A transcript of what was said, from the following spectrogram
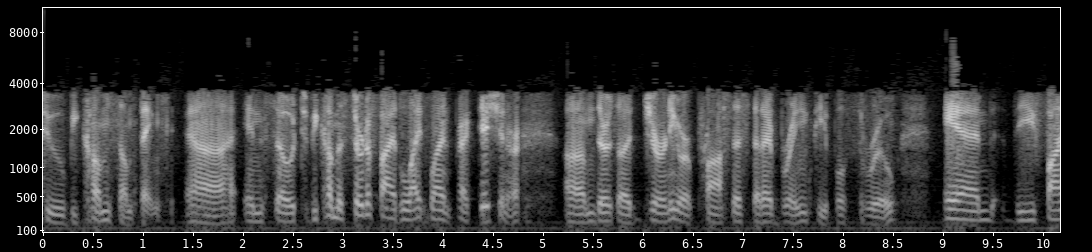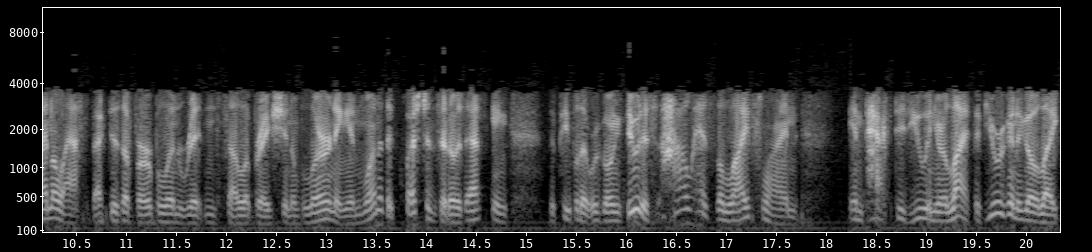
to become something. Uh, and so to become a certified lifeline practitioner, um, there's a journey or a process that I bring people through. And the final aspect is a verbal and written celebration of learning. And one of the questions that I was asking the people that were going through it is, how has the lifeline impacted you in your life? If you were going to go like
